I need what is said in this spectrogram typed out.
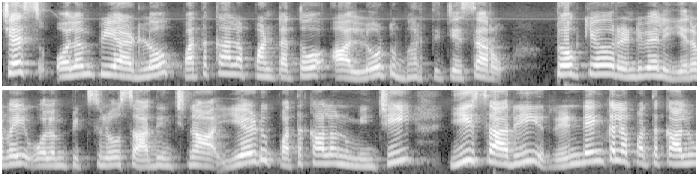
చెస్ ఒలింపియాడ్లో పతకాల పంటతో ఆ లోటు భర్తీ చేశారు. టోక్యో రెండు వేల ఇరవై ఒలింపిక్స్లో సాధించిన ఏడు పథకాలను మించి ఈసారి రెండెంకల పథకాలు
